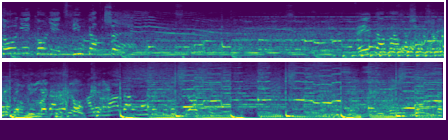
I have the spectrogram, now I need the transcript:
To nie koniec, piłka w grze. Wydawało się, że wybije piłkę daleko, ale nadal może tu być groźnie. No.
